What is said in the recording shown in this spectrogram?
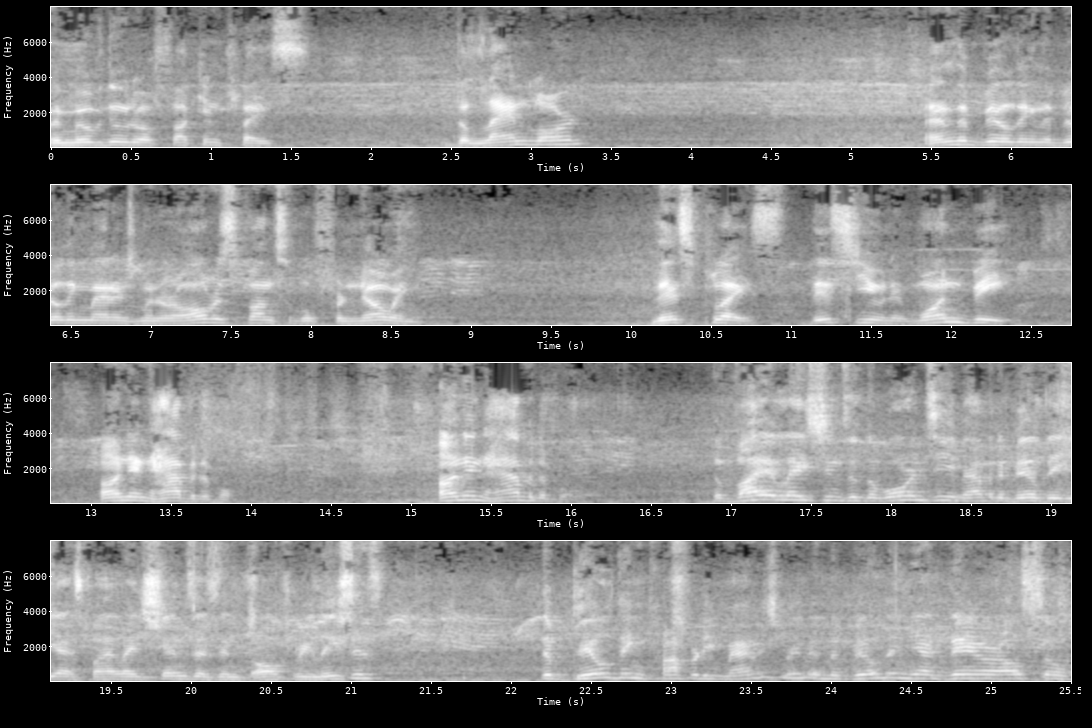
We moved into a fucking place. The landlord and the building, the building management are all responsible for knowing this place, this unit, 1B, uninhabitable. Uninhabitable. The violations of the warranty of habitability, yes, violations as in all three leases. The building property management and the building, yeah, they are also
